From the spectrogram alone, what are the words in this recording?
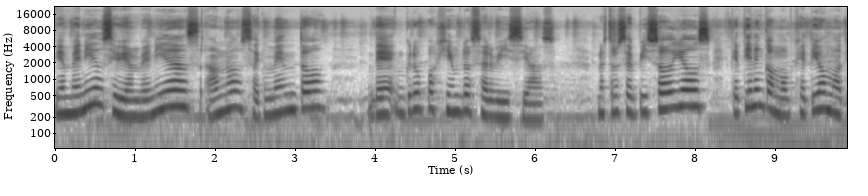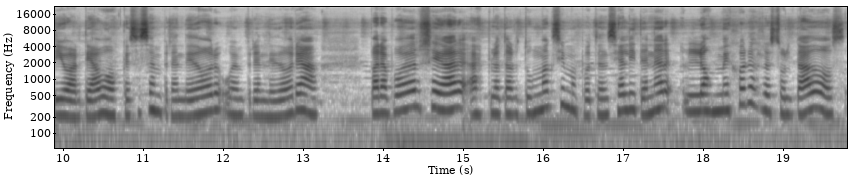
Bienvenidos y bienvenidas a un nuevo segmento de Grupo Gimblo Servicios. Nuestros episodios que tienen como objetivo motivarte a vos que sos emprendedor o emprendedora para poder llegar a explotar tu máximo potencial y tener los mejores resultados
